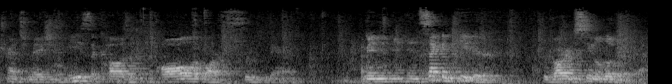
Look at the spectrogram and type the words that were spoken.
transformation. He's the cause of all of our fruit bearing. I mean, in 2 Peter, we've already seen a little bit of that.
